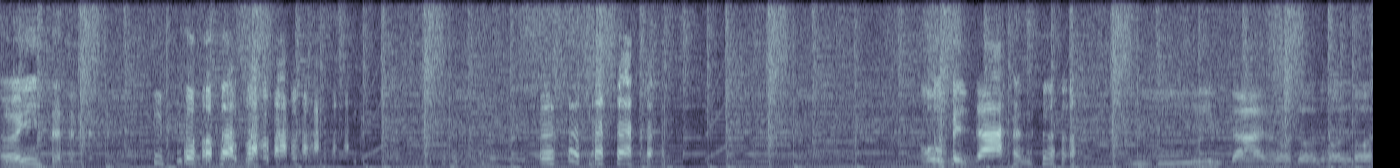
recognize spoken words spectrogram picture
เอ้ย โอ้ผิดด้านดีผิดด้านโทษโทษโทษโทษ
